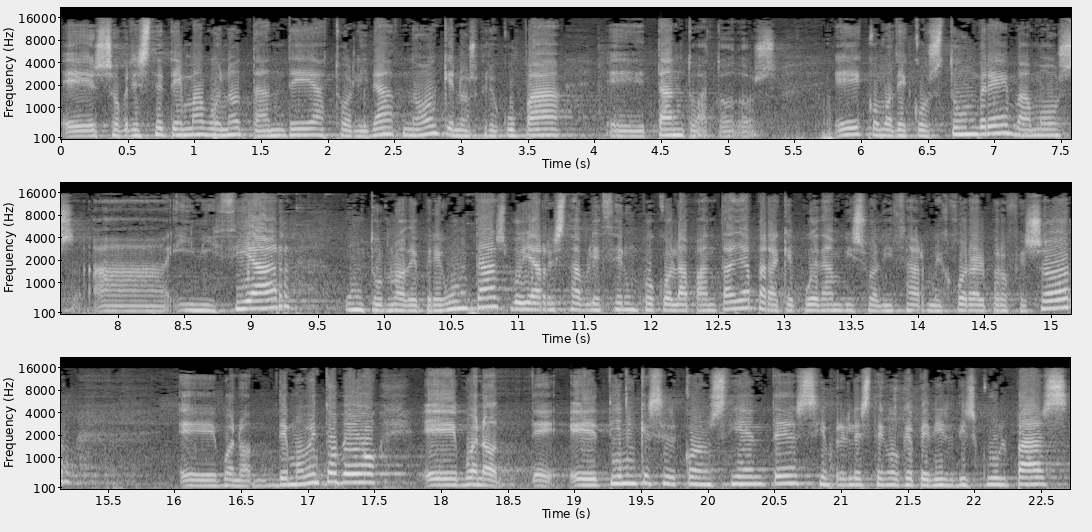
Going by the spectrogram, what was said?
eh, sobre este tema bueno, tan de actualidad, ¿no? que nos preocupa eh, tanto a todos. Eh, como de costumbre, vamos a iniciar un turno de preguntas. Voy a restablecer un poco la pantalla para que puedan visualizar mejor al profesor. Eh, bueno, de momento veo, eh, bueno, eh, tienen que ser conscientes, siempre les tengo que pedir disculpas,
